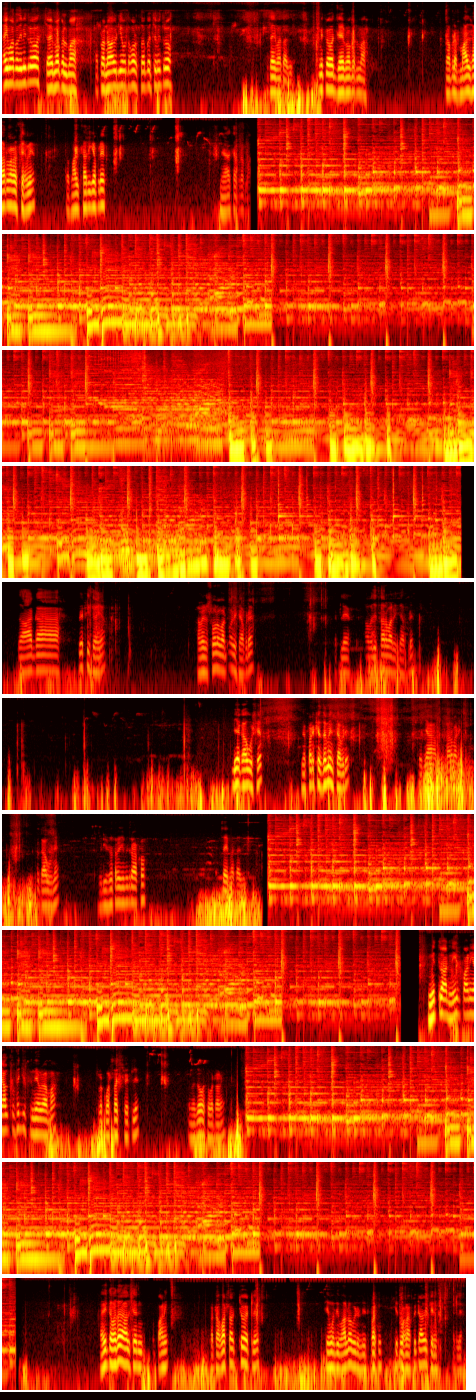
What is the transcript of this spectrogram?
જય માતાજી મિત્રો, જય મોકલમાં. આપણા નવા વિડીયોમાં તમારું સ્વાગત છે મિત્રો. જય માતાજી. મિત્રો, જય મોકલમાં. આપણે માલ સારવાનો છે હવે. તો માલ સારી આપણે. આ છે આપણા તો આગા બેઠી છે અહીંયા. હવે સોળ છે આપણે. એટલે આ બધી સારવાની છે આપણે. બે ગાવું છે. ને પડખે જમીન છે આપણે. તો ત્યાં સારવાની છે ગાવુંને વીડિયો સત્રની મિત્રો આખો. જય માતાજી. મિત્રો, આ નીર પાણી હાલતું થઈ ગયું છે નેવરામાં. થોડોક વરસાદ છે એટલે. તમે જોવો છો વટાણે. અહીં તો વધારે હાલ છે પાણી. પણ વરસાદ થયો એટલે તેમાંથી વાલવા મળ્યું નીર પાણી. શીતવાળા પીટ આવી કે નહીં એટલે.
